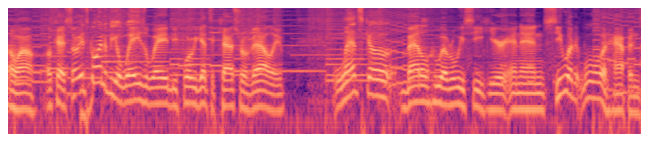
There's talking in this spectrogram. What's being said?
Oh, wow. Okay, so it's going to be a ways away before we get to Castro Valley. Let's go battle whoever we see here and then see what, what happens.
